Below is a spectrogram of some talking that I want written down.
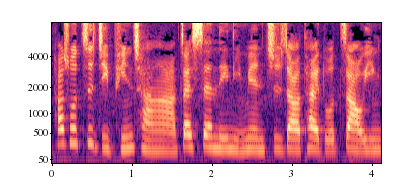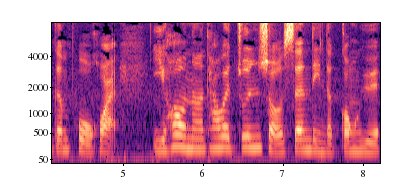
他说自己平常啊，在森林里面制造太多噪音跟破坏，以后呢，他会遵守森林的公约，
